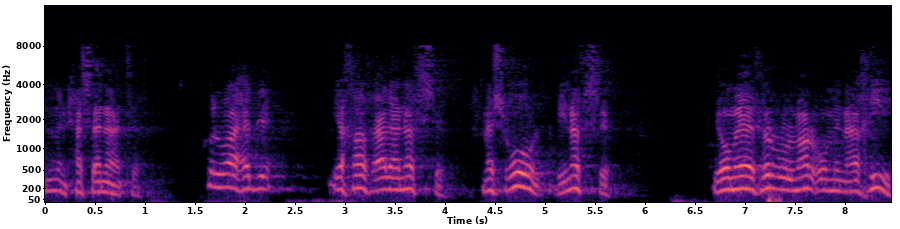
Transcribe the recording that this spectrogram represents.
من حسناته. كل واحد يخاف على نفسه. مشغول بنفسه يوم يفر المرء من أخيه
